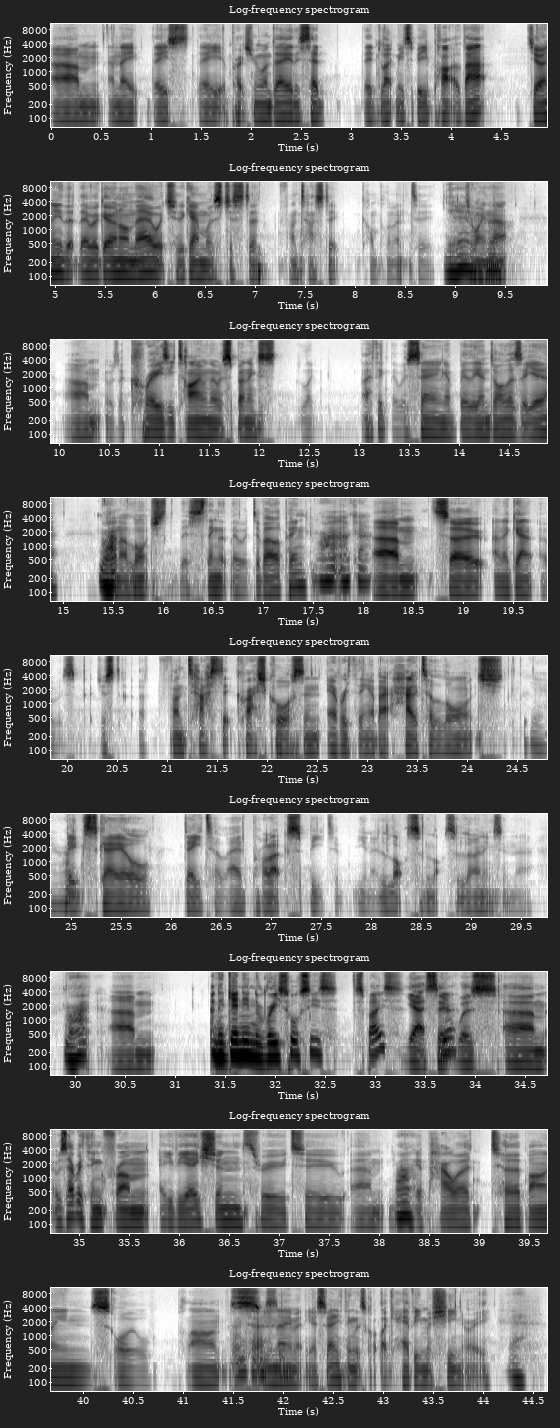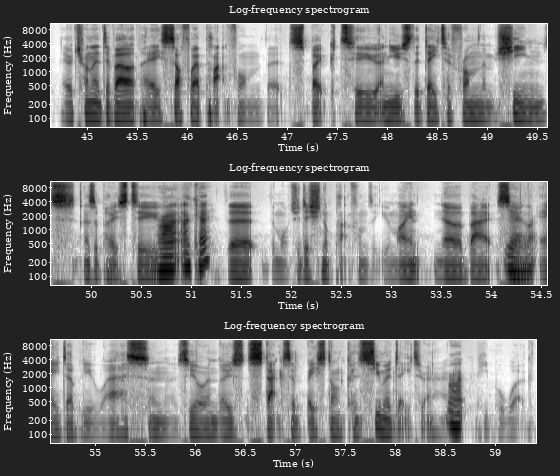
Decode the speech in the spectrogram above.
Um, and they, they they approached me one day. And they said they'd like me to be part of that journey that they were going on there, which again was just a fantastic compliment to Yeah. join yeah. that. Um, it was a crazy time. They were spending like I think they were saying a billion dollars a year Right. trying to launch this thing that they were developing. Right. Okay. Um, so, and again, it was just a fantastic crash course in everything about how to launch Yeah. Right. big scale data led products, B to you know, lots and lots of learnings in there. right. Um, And again, in the resources space. Yes, Yeah. it was. Um, it was everything from aviation through to um, Wow. nuclear power, turbines, oil plants, Fantastic. you name it. Yeah, so anything that's got like heavy machinery. Yeah. They were trying to develop a software platform that spoke to and used the data from the machines as opposed to Right. Okay. the the more traditional platforms that you might know about, so Yeah. like AWS and Azure, and those stacks are based on consumer data and how Right. people work.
